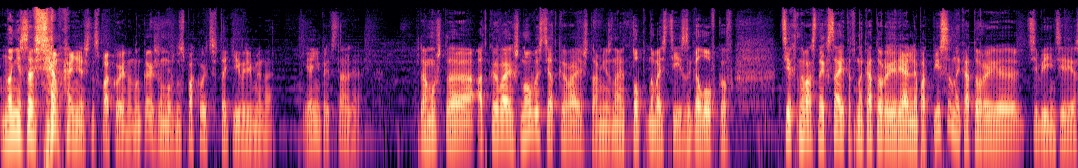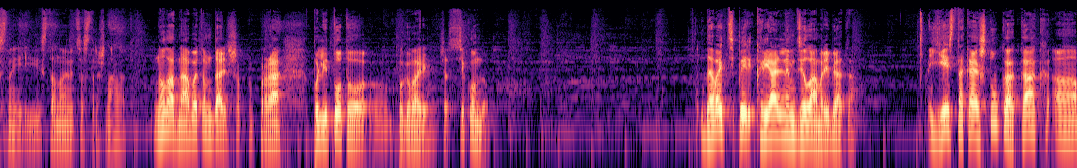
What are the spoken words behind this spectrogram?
Но не совсем, конечно, спокойно. Ну как же можно успокоиться в такие времена? Я не представляю. Потому что открываешь новости, открываешь там, не знаю, топ новостей, заголовков, тех новостных сайтов, на которые реально подписаны, которые тебе интересны, и становится страшновато. Ну ладно, об этом дальше. Про политоту поговорим. Сейчас, секунду. Давайте теперь к реальным делам, ребята. Есть такая штука, как э,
